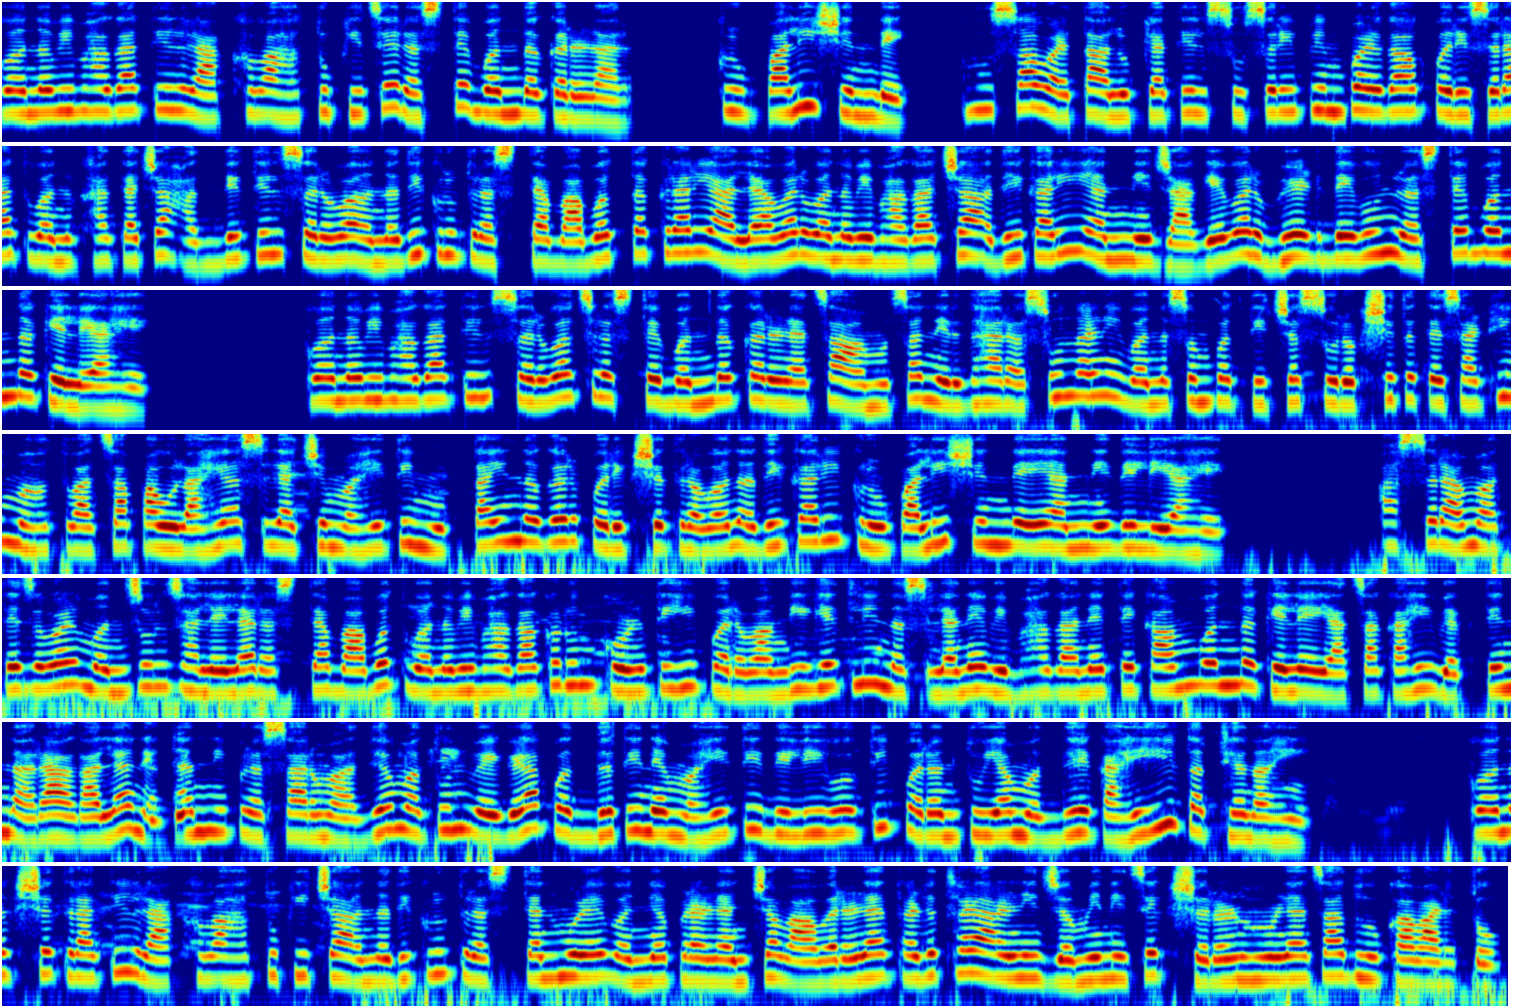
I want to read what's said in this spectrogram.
One विभागातील राख वाहतुकीचे रस्ते बंद करणार. कृपाली शिंदे भुसावळ तालुक्यातील सुसरी पिंपळगाव परिसरात वन खात्याच्या हद्दीतील सर्व अनधिकृत रस्त्याबाबत तक्रारी आल्यावर वन विभागाच्या अधिकारी यांनी जागेवर भेट देऊन रस्ते बंद केले आहे. वन विभागातील सर्वच रस्ते बंद करण्याचा आमचा निर्धार असून आणि वनसंपत्तीच्या सुरक्षिततेसाठी महत्त्वाचा पाऊल आहे असल्याची माहिती मुक्ताई नगर परिक्षेत्र वन अधिकारी कृपाली शिंदे यांनी दिली आहे. आसरा मातेजवळ मंजूर झालेल्या रस्त्याबाबत वनविभागाकडून कोणतीही परवानगी घेतली नसल्याने विभागाने ते काम बंद केले याचा काही व्यक्तींना राग आल्याने त्यांनी प्रसार माध्यमातून वेगळ्या पद्धतीने माहिती दिली होती परंतु यामध्ये काहीही तथ्य नाही. वनक्षेत्रातील राख वाहतुकीच्या अनधिकृत रस्त्यांमुळे वन्य प्राण्यांच्या वावरण्यात अडथळा आणि जमिनीचे क्षरण होण्याचा धोका वाढतो.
